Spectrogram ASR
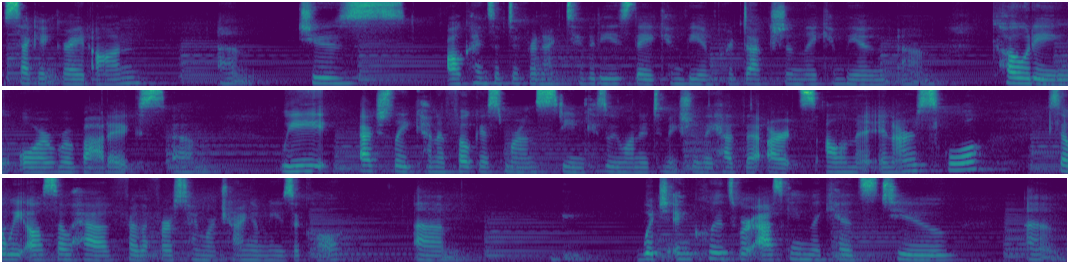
second grade on um, choose all kinds of different activities. They can be in production, they can be in um, coding or robotics. Um, we actually kind of focused more on STEAM because we wanted to make sure they had the arts element in our school. So we also have, for the first time, we're trying a musical, um, which includes we're asking the kids to um,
